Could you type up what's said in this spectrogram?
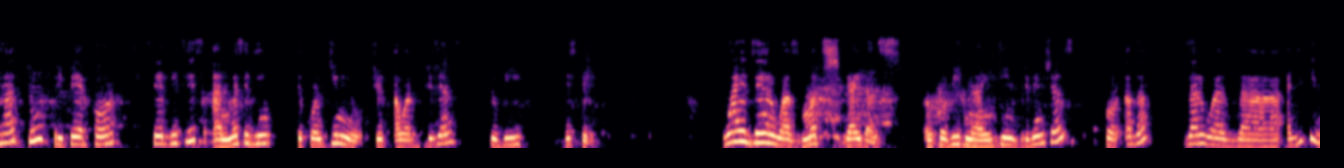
had to prepare for services and messaging to continue should our presence to be visited. While there was much guidance on COVID-19 preventions for others, there was uh, a little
